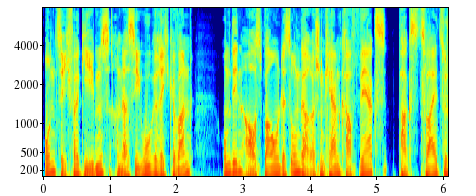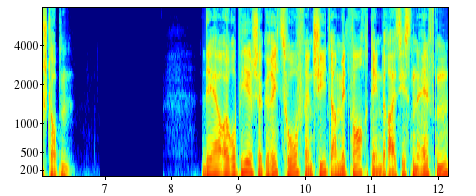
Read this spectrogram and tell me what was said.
und sich vergebens an das EU-Gericht gewandt, um den Ausbau des ungarischen Kernkraftwerks Pax 2 zu stoppen. Der Europäische Gerichtshof entschied am Mittwoch, den 30.11.,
